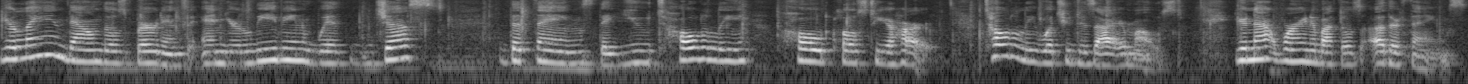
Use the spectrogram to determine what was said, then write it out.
you're laying down those burdens and you're leaving with just the things that you totally hold close to your heart. Totally what you desire most. You're not worrying about those other things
